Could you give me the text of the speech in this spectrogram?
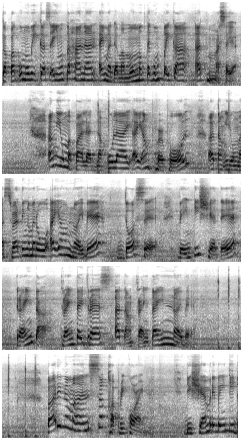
Kapag umuwi ka sa iyong tahanan ay madama mong magtagumpay ka at masaya. Ang iyong mapalad na kulay ay ang purple at ang iyong maswerteng numero ay ang 9, 12, 27, 30, 33 at ang 39. Pari naman sa Capricorn. Disyembre 22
